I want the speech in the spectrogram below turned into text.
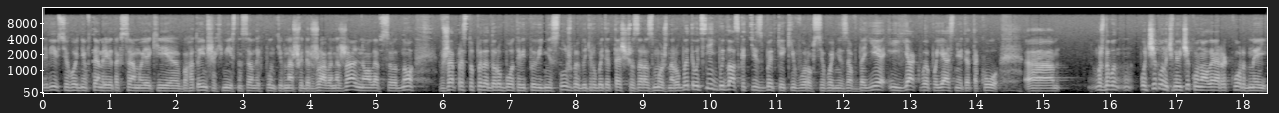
Львів сьогодні в темряві, так само як і багато інших міст населених пунктів нашої держави. На жаль, ну але все одно вже приступили до роботи відповідні служби. Будуть робити те, що зараз можна робити. Оцініть, будь ласка, ті збитки, які ворог сьогодні завдає, і як ви пояснюєте таку. Е Можливо, очікувано чи не очікувано, але рекордний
